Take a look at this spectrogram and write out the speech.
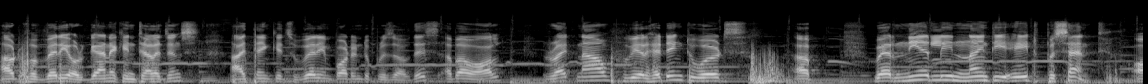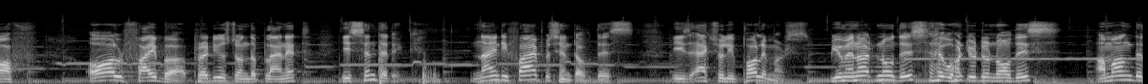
out of a very organic intelligence. I think it's very important to preserve this. Above all, right now we are heading towards where nearly ninety-eight percent of all fiber produced on the planet is synthetic. Ninety-five percent of this is actually polymers. You may not know this, I want you to know this. Among the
